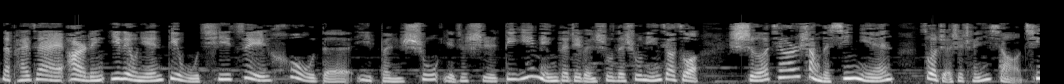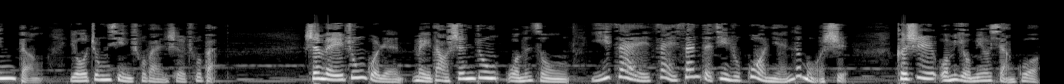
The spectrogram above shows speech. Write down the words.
那排在二零一六年第五期最后的一本书，也就是第一名的这本书的书名叫做《舌尖上的新年》，作者是陈小青等，由中信出版社出版。身为中国人，每到深冬，我们总一再再三的进入过年的模式。可是，我们有没有想过，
